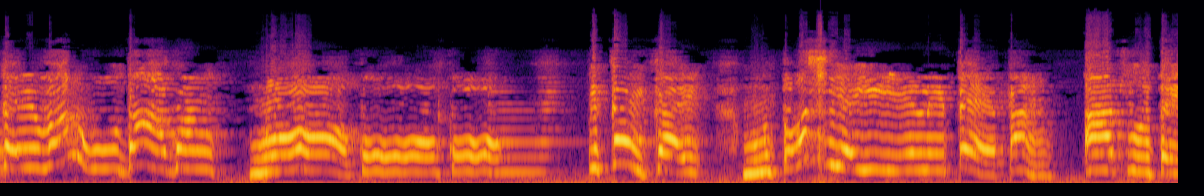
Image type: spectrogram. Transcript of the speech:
给文武大官我哥哥，一改改我多谢一来拜访，阿只对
